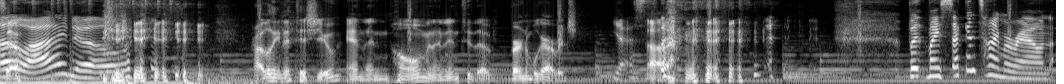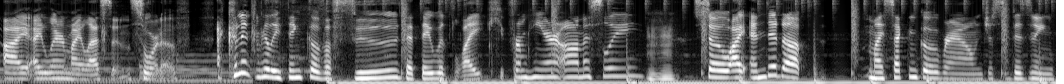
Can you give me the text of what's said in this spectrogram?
oh, I know. Probably in a tissue, and then home, and then into the burnable garbage. yes. Uh, But my second time around, I, I learned my lesson, sort of. I couldn't really think of a food that they would like from here, honestly. mhm. So I ended up my second go round just visiting,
